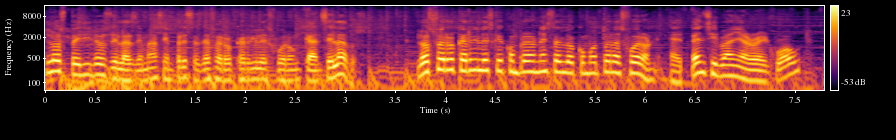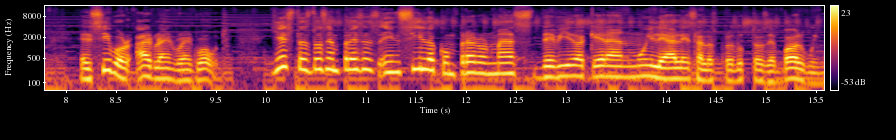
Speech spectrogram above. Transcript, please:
los pedidos de las demás empresas de ferrocarriles fueron cancelados. Los ferrocarriles que compraron estas locomotoras fueron el Pennsylvania Railroad, el Seaboard Island Railroad, Y estas dos empresas en sí lo compraron más debido a que eran muy leales a los productos de Baldwin,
